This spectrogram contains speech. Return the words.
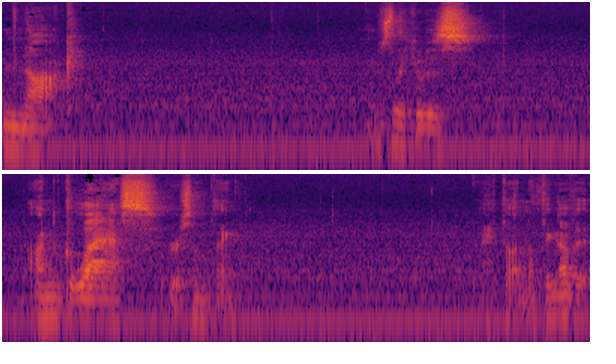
knock. It was like it was on glass or something. I thought nothing of it.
